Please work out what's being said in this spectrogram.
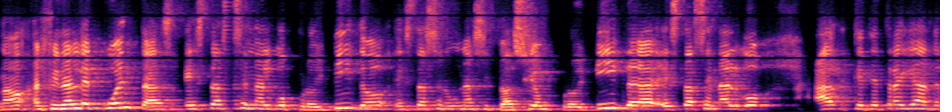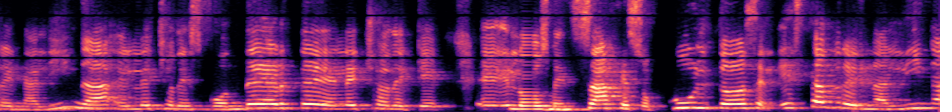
¿No? Al final de cuentas, estás en algo prohibido, estás en una situación prohibida, estás en algo que te trae adrenalina, el hecho de esconderte, el hecho de que eh, los mensajes ocultos, esta adrenalina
